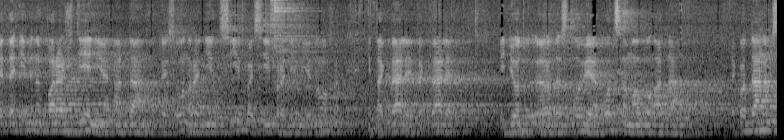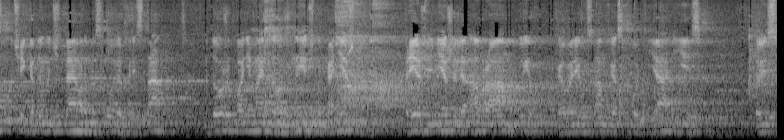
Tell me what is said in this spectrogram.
это именно порождение Адама. То есть он родил Сифа, Сиф родил Еноха и так далее, и так далее. Идет родословие от самого Адама. Так вот, в данном случае, когда мы читаем родословие Христа, мы тоже понимать должны, что, конечно, прежде нежели Авраам был, говорил сам Господь, «Я есть». То есть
